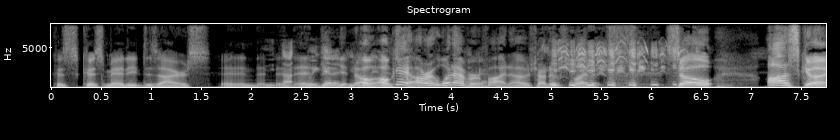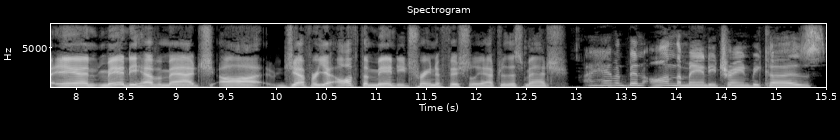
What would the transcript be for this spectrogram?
Because because Mandy desires. And, and, and, Uh, and- we get it. you know- to okay, all right, whatever. Okay. Fine. I was trying to explain it. so, Asuka and Mandy have a match. Uh, Jeff, are you off the Mandy train officially after this match? I haven't been on the Mandy train because,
